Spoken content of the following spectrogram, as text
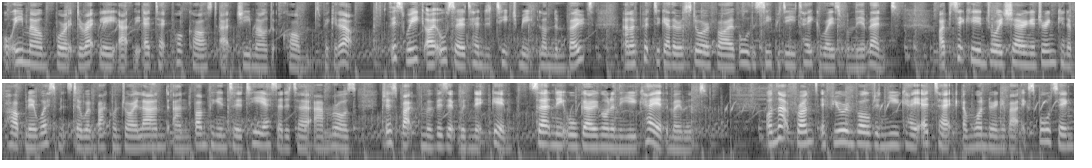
or email for it directly at the edtechpodcast at gmail.com to pick it up. This week, I also attended Teach Meet London Boat, and I've put together a storify of all the CPD takeaways from the event. I particularly enjoyed sharing a drink in a pub near Westminster when back on dry land and bumping into TES editor Ann Mroz just back from a visit with Nick Gibb. Certainly all going on in the UK at the moment. On that front, if you're involved in UK EdTech and wondering about exporting,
